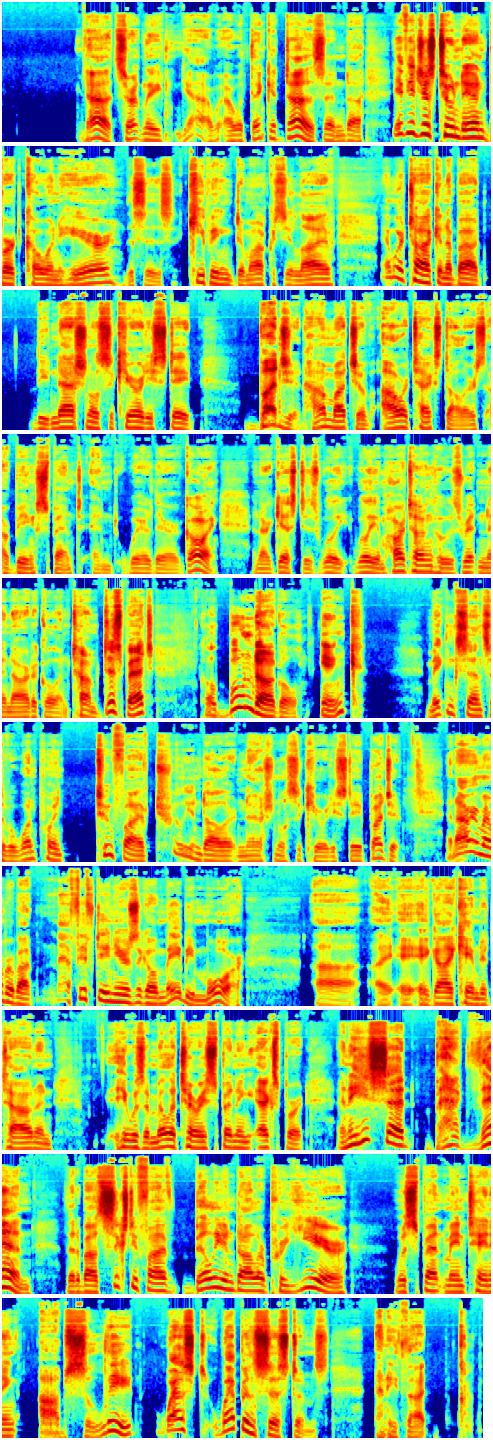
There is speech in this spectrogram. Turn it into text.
Yeah, it certainly, yeah, I would think it does. And uh, if you just tuned in, Burt Cohen here. This is Keeping Democracy Alive, and we're talking about the national security state budget, how much of our tax dollars are being spent and where they're going. And our guest is William Hartung, who's written an article on Tom Dispatch called Boondoggle Inc., Making Sense of a 1.2 $2.5 trillion national security state budget. And I remember about eh, 15 years ago, maybe more, uh, a, a guy came to town and he was a military spending expert. And he said back then that about $65 billion per year was spent maintaining obsolete West weapon systems. And he thought,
